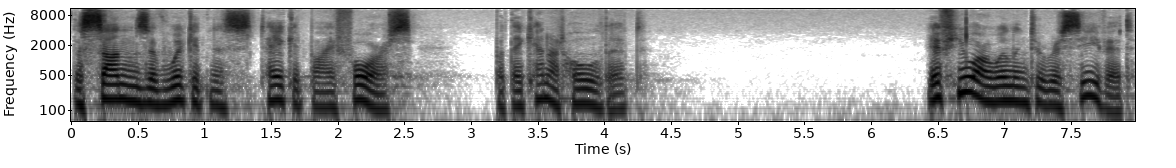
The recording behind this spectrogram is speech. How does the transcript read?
The sons of wickedness take it by force but they cannot hold it. If you are willing to receive it,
